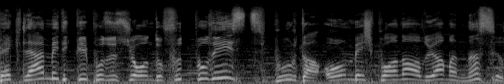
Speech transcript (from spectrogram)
Beklenmedik bir pozisyondu. Futbolist burada 15 puanı alıyor ama nasıl?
